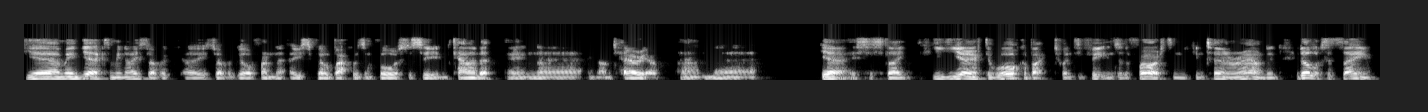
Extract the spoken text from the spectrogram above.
Yeah, I mean, yeah, because I mean, I used to have a, I used to have a girlfriend that I used to go backwards and forwards to see in Canada, in uh, in Ontario, and uh, yeah, it's just like you, you don't have to walk about twenty feet into the forest, and you can turn around, and it all looks the same.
